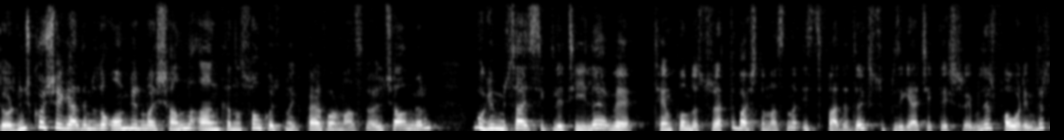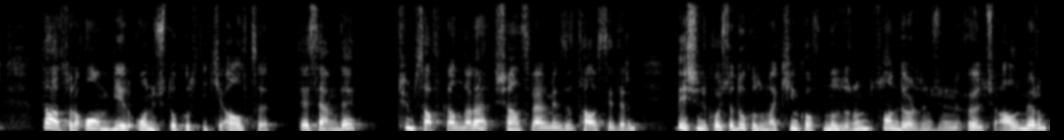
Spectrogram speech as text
Dördüncü koşuya geldiğimizde 11 numara Şanlı Anka'nın son koşusundaki performansını ölçü almıyorum. Bugün müsait sikletiyle ve temponun da süratli başlamasına istifade ederek sürprizi gerçekleştirebilir. Favorimdir. Daha sonra 11, 13, 9, 2, 6 desem de tüm safkanlara şans vermenizi tavsiye ederim. 5. koşuda 9 numara King of Muzur'un son dördüncülüğünü ölçü almıyorum.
